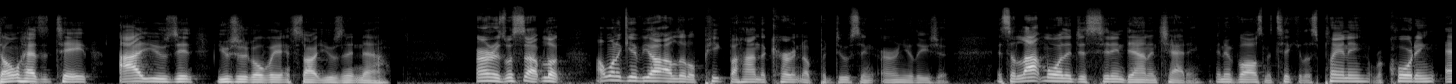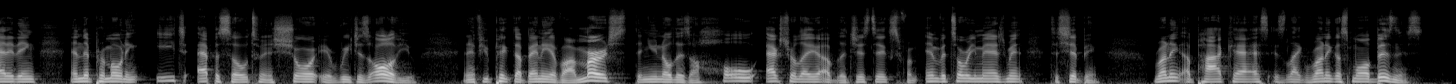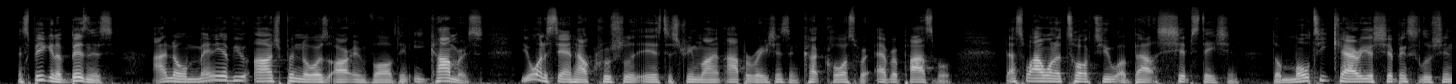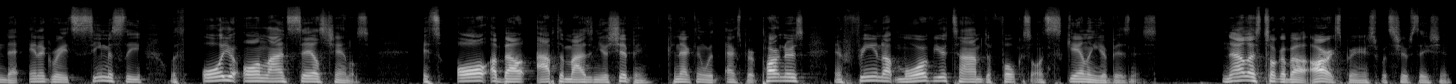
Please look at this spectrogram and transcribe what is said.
don't hesitate. I use it. You should go over there and start using it now. Earners, what's up? Look, I want to give y'all a little peek behind the curtain of producing Earn Your Leisure. It's a lot more than just sitting down and chatting. It involves meticulous planning, recording, editing, and then promoting each episode to ensure it reaches all of you. And if you picked up any of our merch, then you know there's a whole extra layer of logistics from inventory management to shipping. Running a podcast is like running a small business. And speaking of business, I know many of you entrepreneurs are involved in e commerce. You understand how crucial it is to streamline operations and cut costs wherever possible. That's why I want to talk to you about ShipStation, the multi carrier shipping solution that integrates seamlessly with all your online sales channels. It's all about optimizing your shipping, connecting with expert partners, and freeing up more of your time to focus on scaling your business. Now, let's talk about our experience with ShipStation.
